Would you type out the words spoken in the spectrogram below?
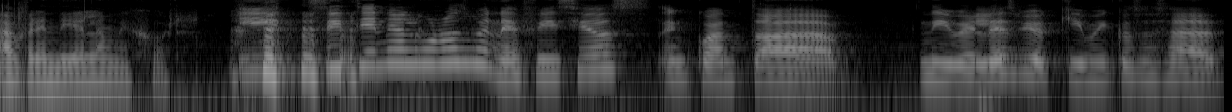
Aprendí a la mejor. Y sí tiene algunos beneficios en cuanto a niveles bioquímicos, o sea,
